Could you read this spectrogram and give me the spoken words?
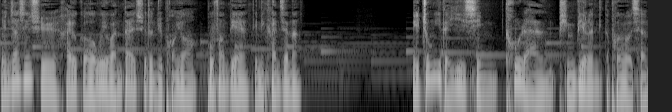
人家兴许还有个未完待续的女朋友，不方便给你看见呢。你中意的异性突然屏蔽了你的朋友圈。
